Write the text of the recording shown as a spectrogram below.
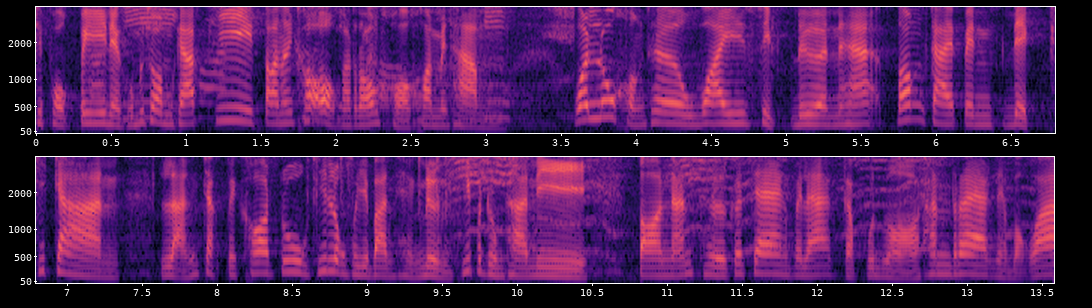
46 ปีเนี่ยคุณผู้ชมครับ ที่ตอนนั้นเขาออกมาร้องขอความเป็นธรรมว่าลูกของเธอวัย 10 เดือนนะฮะต้องกลายเป็นเด็กพิการหลังจากไปคลอดลูกที่โรงพยาบาลแห่งหนึ่งที่ปทุมธานี ตอนนั้นเธอก็แจ้งไปแล้วกับคุณหมอท่านแรกเนี่ยบอกว่า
